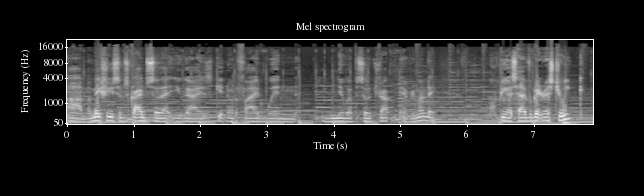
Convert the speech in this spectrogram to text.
Um, but make sure you subscribe so that you guys get notified when new episodes drop every Monday. Hope you guys have a great rest of your week.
